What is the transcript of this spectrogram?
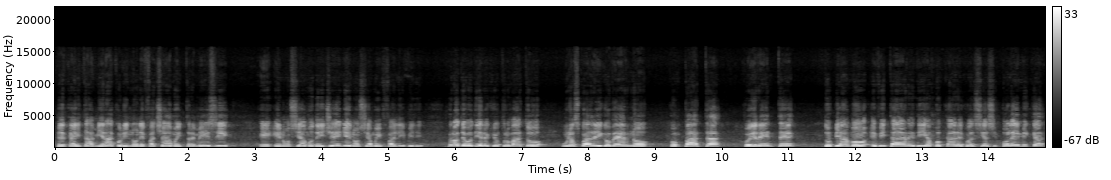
per carità miracoli non ne facciamo in tre mesi e, e non siamo dei geni e non siamo infallibili, però devo dire che ho trovato una squadra di governo compatta, coerente, dobbiamo evitare di abboccare qualsiasi polemica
